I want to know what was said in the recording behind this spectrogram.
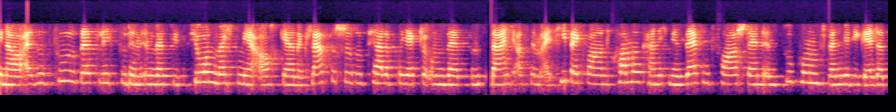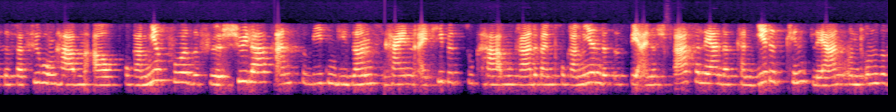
Genau, also zusätzlich zu den Investitionen möchten wir auch gerne klassische soziale Projekte umsetzen. Da ich aus dem IT-Background komme, kann ich mir sehr gut vorstellen, in Zukunft, wenn wir die Gelder zur Verfügung haben, auch Programmierkurse für Schüler anzubieten, die sonst keinen IT-Bezug haben. Gerade beim Programmieren, das ist wie eine Sprache lernen, das kann jedes Kind lernen und umso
